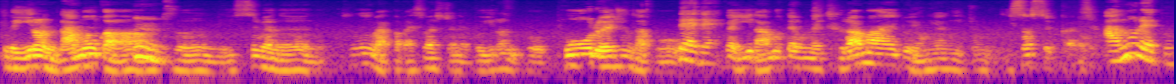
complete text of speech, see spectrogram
근데 이런 나무가 음. 아무튼 있으면은 선생님 아까 말씀하셨잖아요. 뭐 이런 뭐 보호를 해준다고. 네네. 그러니까 이 나무 때문에 드라마에도 영향이 좀 있었을까요? 아무래도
